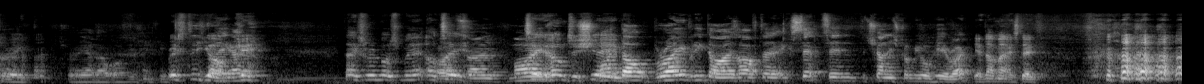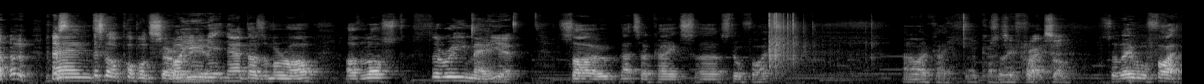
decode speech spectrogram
Three. Three adult, was it? Thank you. Mr. Yorkie. Thanks very much, mate. I'll Right, take, so my, take it home to shame. my adult bravely dies after accepting the challenge from your hero. Yeah, that man's dead. and Let's not pop on my ceremony. here. unit now does a morale. I've lost three men. Yeah. So that's okay, it's uh, still fight. And I'm okay. Okay, So so, they cracks fight. on. So they will fight.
